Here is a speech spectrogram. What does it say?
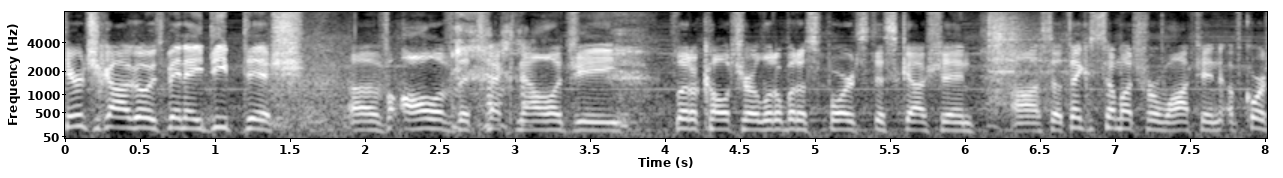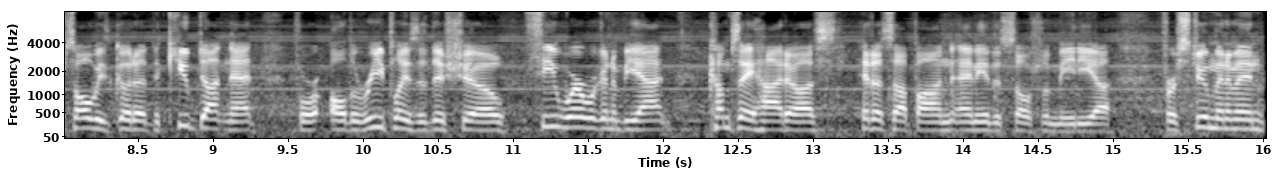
Here in Chicago it's been a deep dish of all of the technology, little culture, a little bit of sports discussion. Uh, so thank you so much for watching. Of course, always go to thecube.net for all the replays of this show, see where we're going to be at, come say hi to us, hit us up on any of the social media. For Stu Miniman,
